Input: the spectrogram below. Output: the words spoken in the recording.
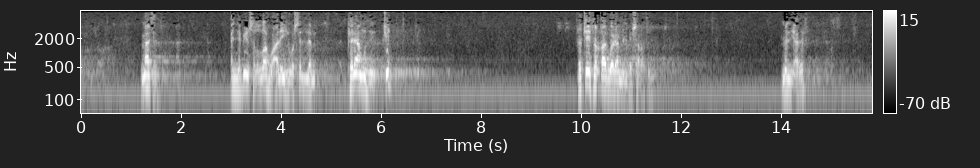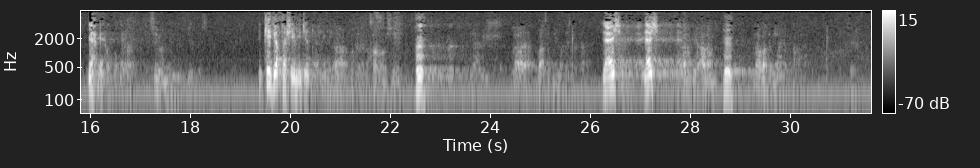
ما تدري. النبي صلى الله عليه وسلم كلامه جد فكيف قال ولا من بشرة؟ من يعرف؟ يحيى. كيف يقطع شيء من جلده؟ ها؟ لا إيش لا إيش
